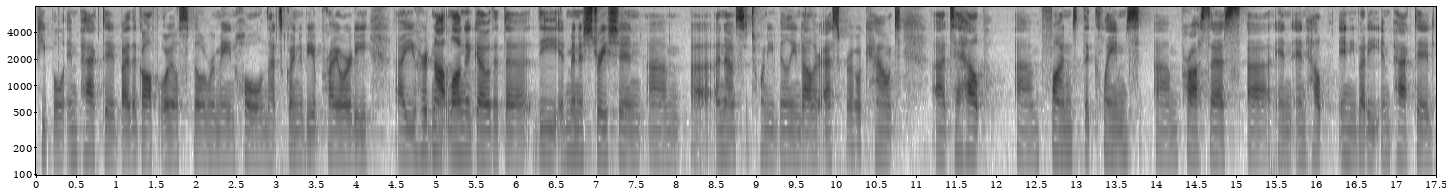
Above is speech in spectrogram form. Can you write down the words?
people impacted by the Gulf oil spill remain whole, and that's going to be a priority. Uh, you heard not long ago that the, the administration um, uh, announced a $20 billion escrow account uh, to help um, fund the claims um, process uh, and, and help anybody impacted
